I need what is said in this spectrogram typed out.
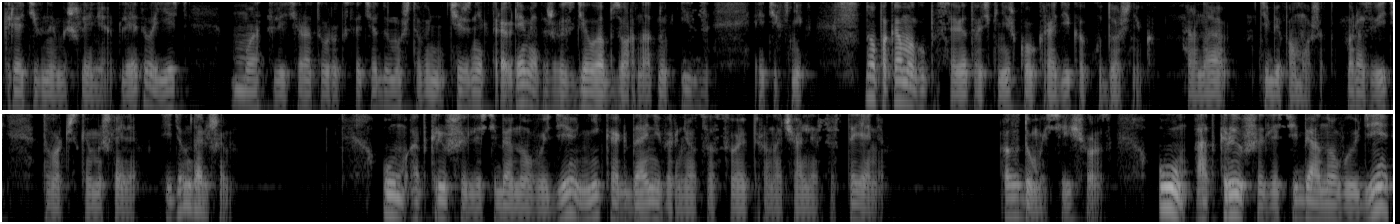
креативное мышление. Для этого есть масса литературы. Кстати, я думаю, что через некоторое время я даже сделаю обзор на одну из этих книг. Ну, а пока могу посоветовать книжку «Укради как художник». Она тебе поможет развить творческое мышление. Идем дальше. Ум, открывший для себя новую идею, никогда не вернется в свое первоначальное состояние. Вдумайся еще раз. Ум, открывший для себя новую идею,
